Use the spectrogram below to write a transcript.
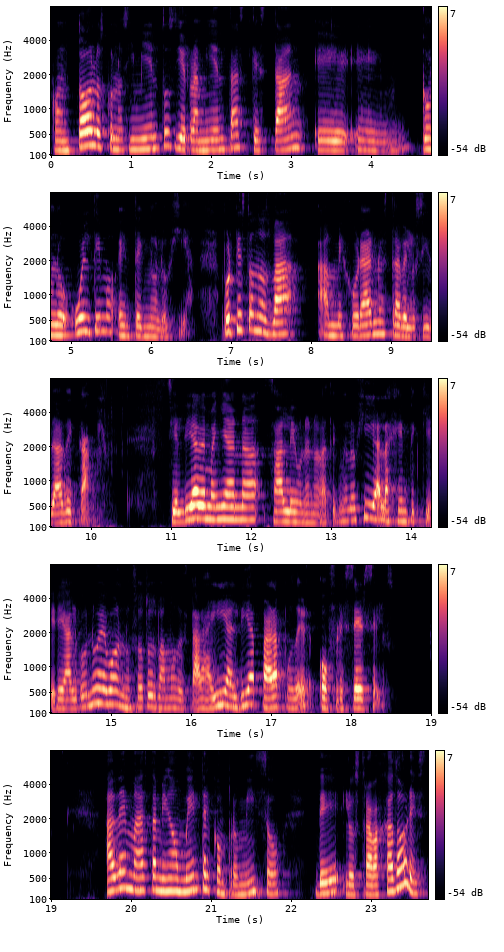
con todos los conocimientos y herramientas que están eh, con lo último en tecnología, porque esto nos va a mejorar nuestra velocidad de cambio. Si el día de mañana sale una nueva tecnología, la gente quiere algo nuevo, nosotros vamos a estar ahí al día para poder ofrecérselos. Además, también aumenta el compromiso de los trabajadores.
